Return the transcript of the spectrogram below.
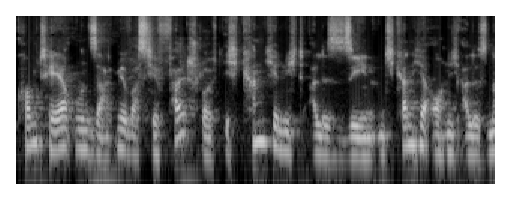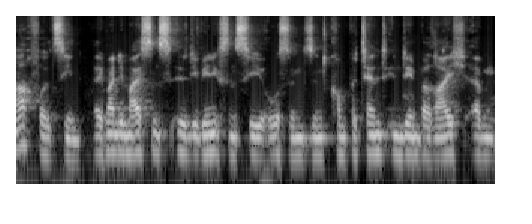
kommt her und sagt mir, was hier falsch läuft. Ich kann hier nicht alles sehen und ich kann hier auch nicht alles nachvollziehen. Ich meine, die meisten, die wenigsten CEOs sind, sind kompetent in dem Bereich, ähm,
